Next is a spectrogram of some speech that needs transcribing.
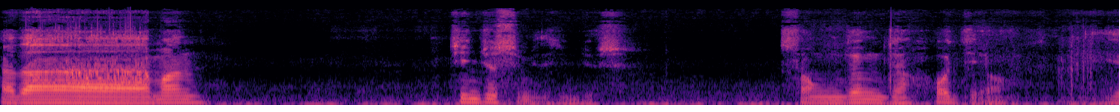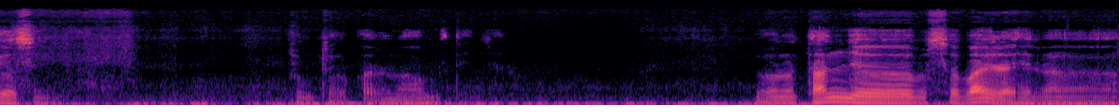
아담한 진주스입니다. 진주스. 송정장 호지요. 이었습니다. 중토로 바로 나옵니다. 이 거는 단엽 서바이라 해나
